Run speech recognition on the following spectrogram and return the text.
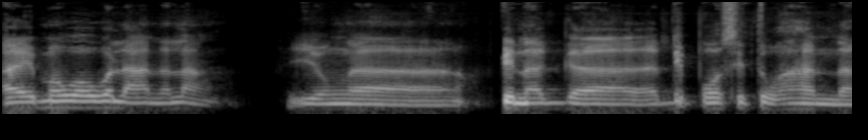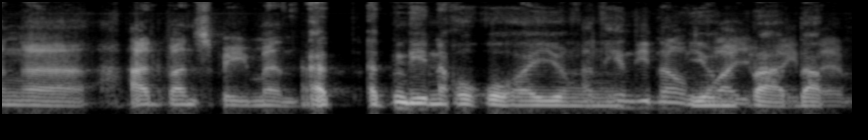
ay mawawala na lang yung ah, pinag-deposituhan ng ah, advance payment. At, at hindi nakukuha yung, At hindi na yung yung product. item.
